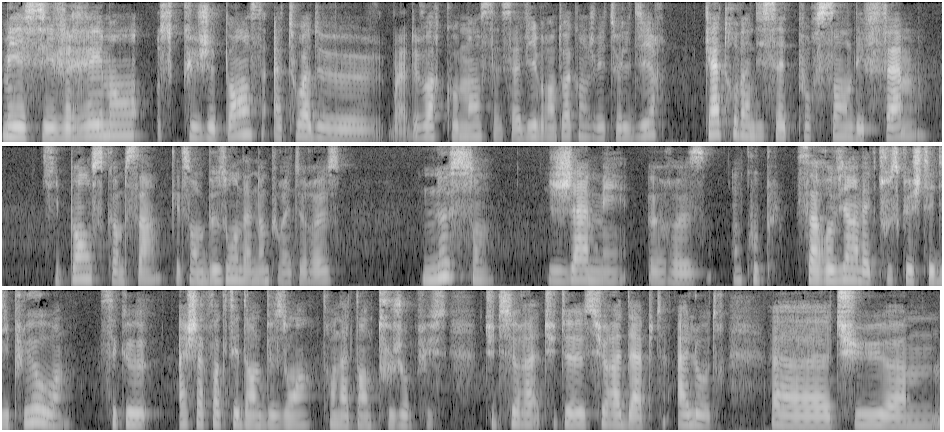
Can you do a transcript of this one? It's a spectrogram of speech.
Mais c'est vraiment ce que je pense. À toi de, voir comment ça, ça vibre en toi quand je vais te le dire. 97% des femmes qui pensent comme ça, qu'elles ont besoin d'un homme pour être heureuses, ne sont jamais heureuses en couple. Ça revient avec tout ce que je t'ai dit plus haut. Hein. C'est que à chaque fois que tu es dans le besoin, tu en attends toujours plus. Tu te, te suradaptes à l'autre. Euh, tu euh,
